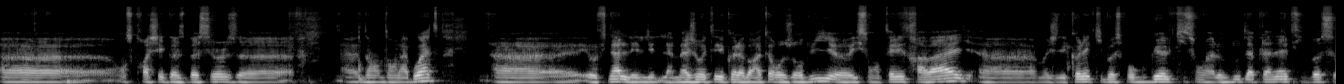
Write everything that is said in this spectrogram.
on se croit chez Ghostbusters dans, la boîte. Euh, et au final, la majorité des collaborateurs aujourd'hui, euh, ils sont en télétravail. Euh, moi, j'ai des collègues qui bossent pour Google, qui sont à l'autre bout de la planète, qui bossent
